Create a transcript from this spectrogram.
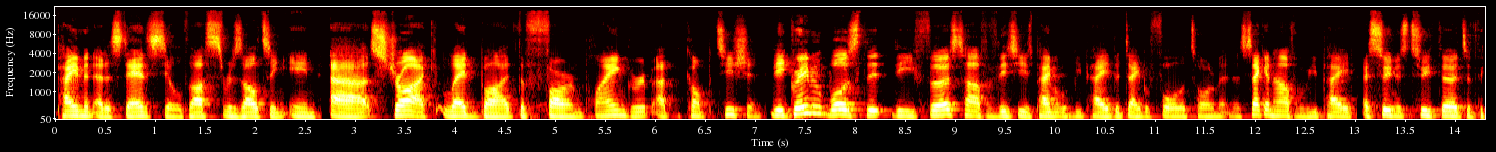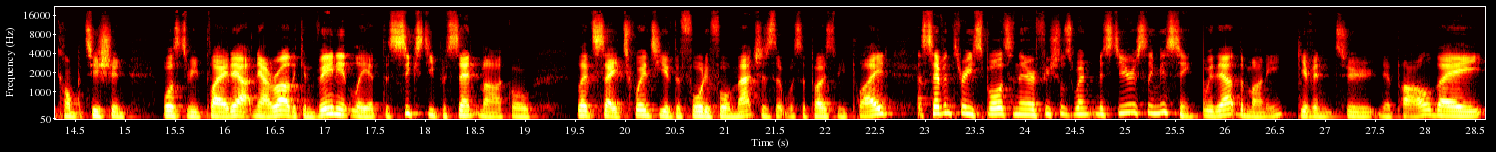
payment at a standstill, thus resulting in a strike led by the foreign playing group at the competition. The agreement was that the first half of this year's payment would be paid the day before the tournament, and the second half would be paid as soon as two thirds of the competition was to be played out. Now, rather conveniently, at the 60% mark, or let's say 20 of the 44 matches that were supposed to be played, 7 3 Sports and their officials went mysteriously missing. Without the money given to Nepal, they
